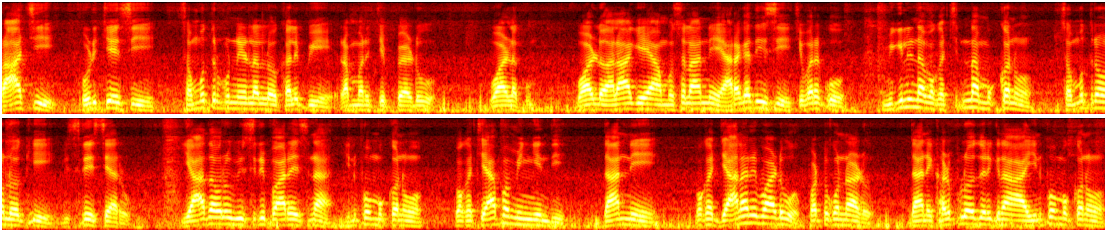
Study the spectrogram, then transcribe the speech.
రాచి పొడి చేసి సముద్రపు నీళ్ళల్లో కలిపి రమ్మని చెప్పాడు. వాళ్ళకు వాళ్ళు అలాగే ఆ ముసలాన్ని అరగదీసి చివరకు మిగిలిన ఒక చిన్న ముక్కను సముద్రంలోకి విసిరేశారు. యాదవులు విసిరి పారేసిన ఇనుప ముక్కను ఒక చేప మింగింది. దాన్ని ఒక జాలరివాడు పట్టుకున్నాడు. దాని కడుపులో దొరికిన ఆ ఇనుప ముక్కను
